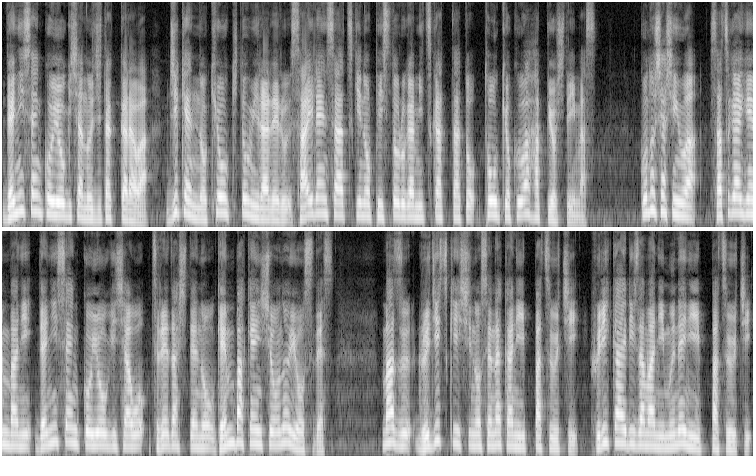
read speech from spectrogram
デニセンコ容疑者の自宅からは、事件の凶器とみられるサイレンサー付きのピストルが見つかったと当局は発表しています。この写真は殺害現場にデニセンコ容疑者を連れ出しての現場検証の様子です。まず、ルジツキ氏の背中に一発撃ち、振り返りざまに胸に一発撃ち、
